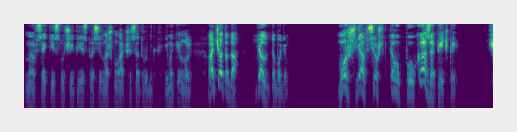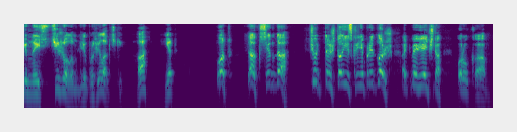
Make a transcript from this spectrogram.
На всякий случай переспросил наш младший сотрудник, и мы кивнули. А что тогда делать-то будем? Может, я все ж того паука за печкой, чем на с тяжелым для профилактики? А? Нет? Вот так всегда. Чуть ты что искренне предложишь, а тебе вечно по рукам.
